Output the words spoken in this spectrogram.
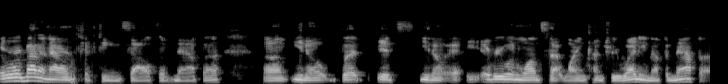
We're about an hour and 15 south of Napa. Um, you know, but it's you know everyone wants that wine country wedding up in Napa,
